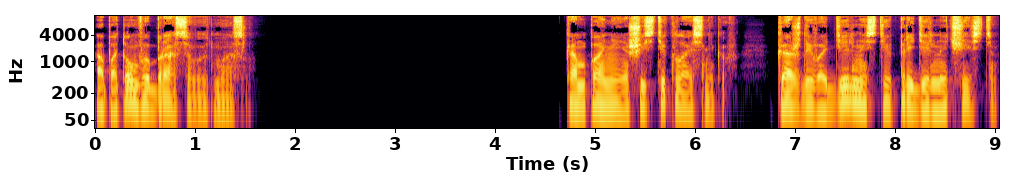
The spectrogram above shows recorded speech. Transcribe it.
а потом выбрасывают масло. Компания шестиклассников, каждый в отдельности предельно честен,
